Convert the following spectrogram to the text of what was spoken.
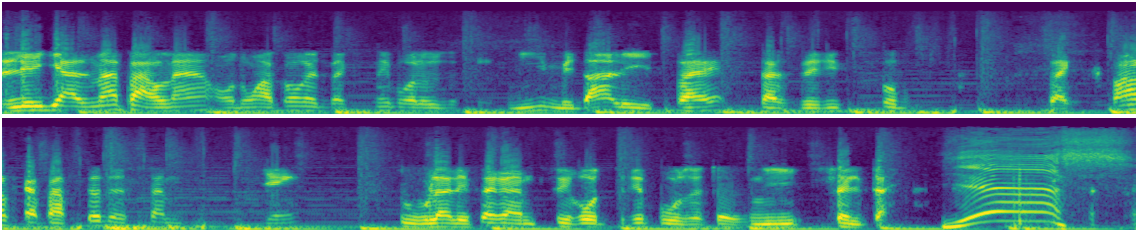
légalement parlant, on doit encore être vacciné pour aller aux États-Unis, mais dans les faits, ça se vérifie pas beaucoup. Fait je pense qu'à partir de samedi bien, si vous voulez aller faire un petit road trip aux États-Unis, c'est le temps. Yes!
